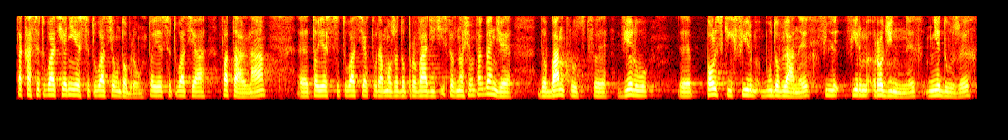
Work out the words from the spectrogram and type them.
taka sytuacja nie jest sytuacją dobrą. To jest sytuacja fatalna. To jest sytuacja, która może doprowadzić i z pewnością tak będzie do bankructw wielu polskich firm budowlanych, firm rodzinnych, niedużych,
